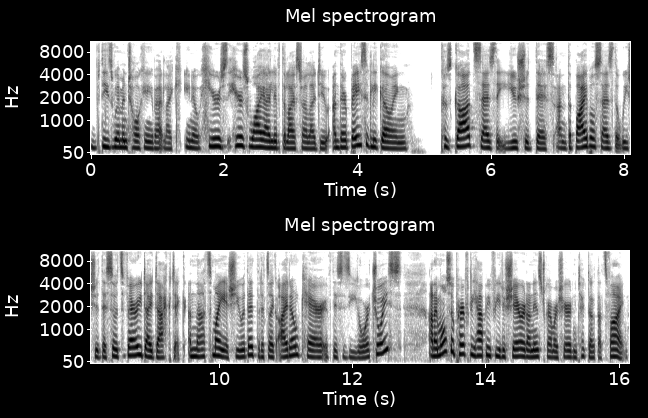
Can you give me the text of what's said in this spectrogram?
these women talking about like, you know, here's here's why I live the lifestyle I do. And they're basically going, because God says that you should this and the Bible says that we should this. So it's very didactic. And that's my issue with it. That it's like, I don't care if this is your choice. And I'm also perfectly happy for you to share it on Instagram or share it on TikTok. That's fine.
